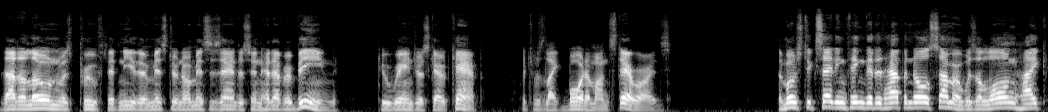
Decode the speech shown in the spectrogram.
That alone was proof that neither Mr. nor Mrs. Anderson had ever been to Ranger Scout Camp, which was like boredom on steroids. The most exciting thing that had happened all summer was a long hike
